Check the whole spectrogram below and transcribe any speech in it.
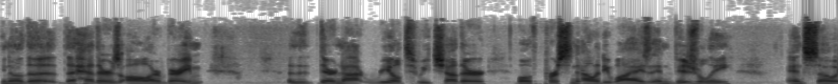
You know, the, the Heathers all are very, they're not real to each other, both personality wise and visually. And so,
